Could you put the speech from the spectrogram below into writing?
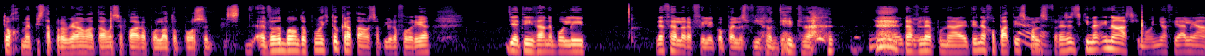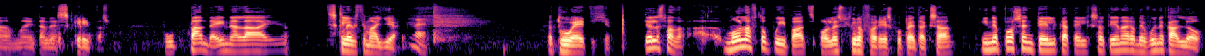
Το έχουμε πει στα προγράμματά μας σε πάρα πολλά το πώς. Εδώ δεν μπορούμε να το πούμε, όχι το κρατάμε σαν πληροφορία, γιατί θα είναι πολύ. Δεν θέλω ρε φίλε οι κοπέλες που βγαίνουν date να, να βλέπουν. να- Την έχω πατήσει Ναι, πολλές ναι. φορές έτσι και είναι, είναι άσχημο. Νιώθει η άλλη, α, μα ήταν script, α πούμε. Που πάντα είναι, αλλά της κλέβεις τη μαγεία. Ναι. Του έτυχε. Τέλος πάντων, α, μόνο αυτό που είπα, τις πολλές πληροφορίες που πέταξα, είναι πώς εν τέλει κατέληξα ότι ένα ραντεβού είναι καλό.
